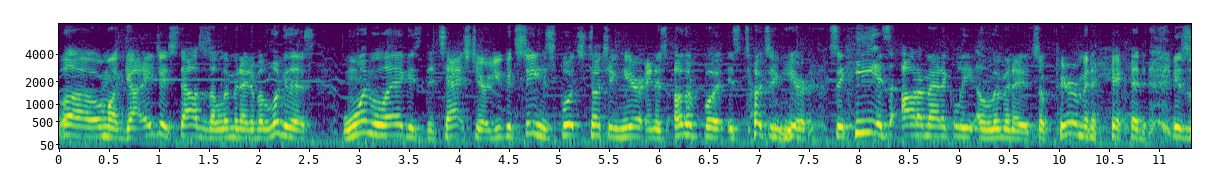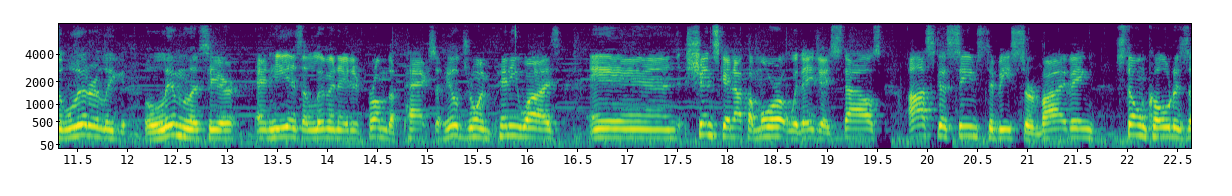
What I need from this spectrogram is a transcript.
Oh, oh my god, AJ Styles is eliminated, but look at this. One leg is detached here. You can see his foot's touching here and his other foot is touching here. So he is automatically eliminated. So Pyramid Head is literally limbless here and he is eliminated from the pack. So he'll join Pennywise and Shinsuke Nakamura with AJ Styles. Asuka seems to be surviving. Stone Cold is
